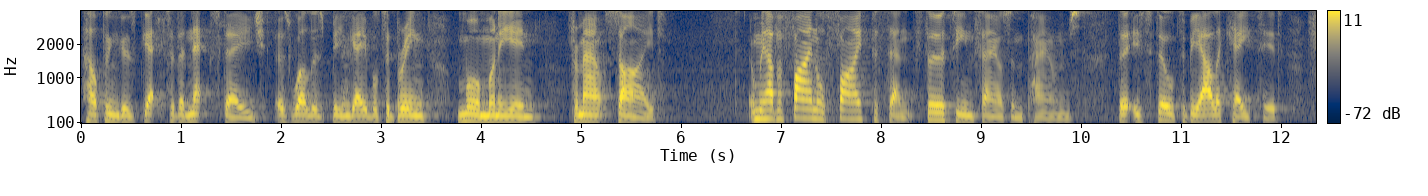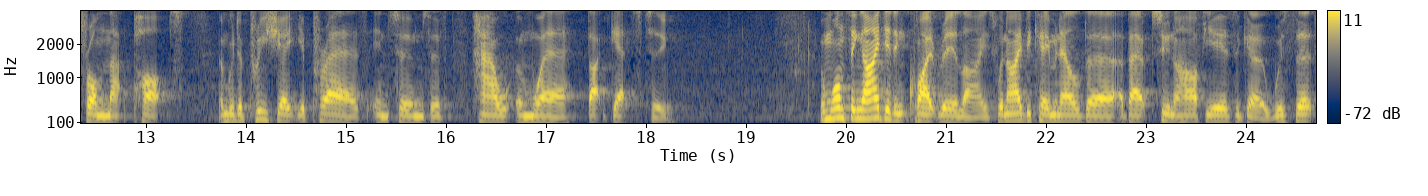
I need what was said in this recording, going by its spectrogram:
helping us get to the next stage, as well as being able to bring more money in from outside. And we have a final 5%, £13,000, that is still to be allocated from that pot. And we'd appreciate your prayers in terms of how and where that gets to. And one thing I didn't quite realise when I became an elder about two and a half years ago was that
